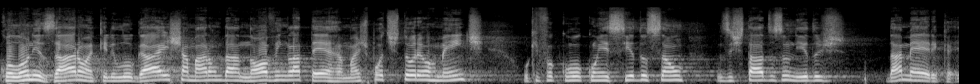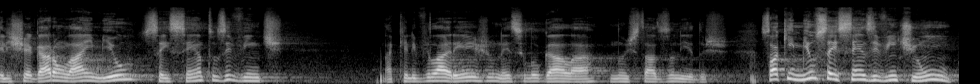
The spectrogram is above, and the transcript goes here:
colonizaram aquele lugar e chamaram da Nova Inglaterra, mas posteriormente o que ficou conhecido são os Estados Unidos da América. Eles chegaram lá em 1620, naquele vilarejo, nesse lugar lá nos Estados Unidos. Só que em 1621,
